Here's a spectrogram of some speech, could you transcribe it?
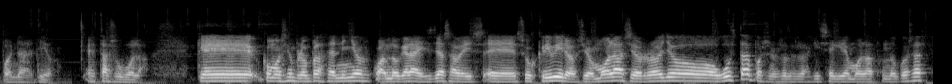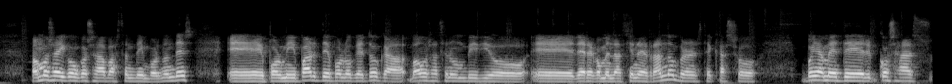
Pues nada, tío, está su bola. Que, como siempre, un placer, niños, cuando queráis, ya sabéis, eh, suscribiros si os mola, si os rollo gusta, pues nosotros aquí seguiremos lanzando cosas. Vamos a ir con cosas bastante importantes. Eh, por mi parte, por lo que toca, vamos a hacer un vídeo eh, de recomendaciones random, pero en este caso voy a meter cosas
